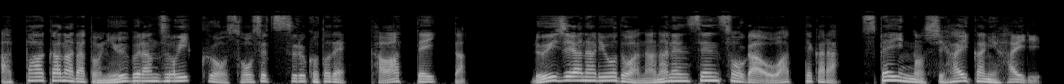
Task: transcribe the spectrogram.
アッパーカナダとニューブランズウィックを創設することで変わっていった。ルイジアナ領土は7年戦争が終わってから、スペインの支配下に入り、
